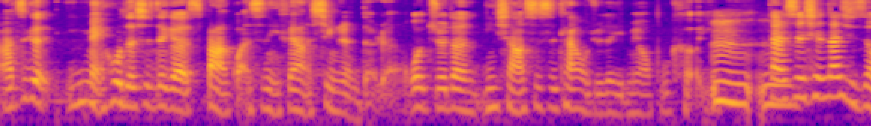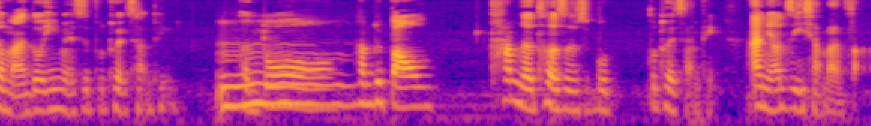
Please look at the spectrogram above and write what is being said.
啊，这个医美或者是这个 SPA 馆是你非常信任的人，我觉得你想要试试看，我觉得也没有不可以。嗯，嗯，但是现在其实有蛮多医美是不推产品，嗯，很多他们就包他们的特色是不不推产品，啊，你要自己想办法。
